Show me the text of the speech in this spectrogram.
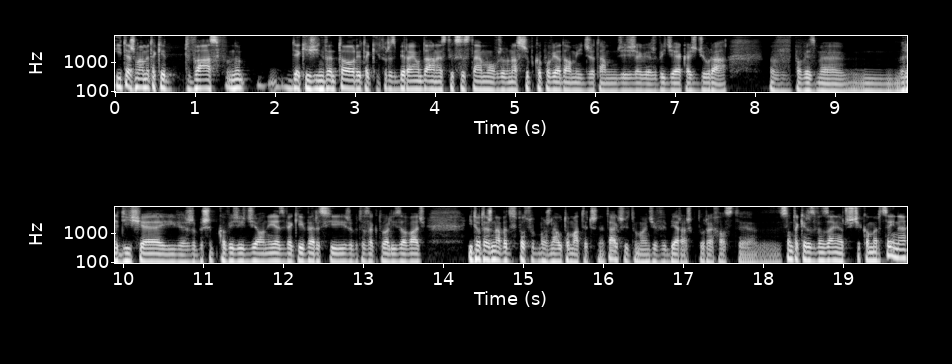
I też mamy takie dwa, no, jakieś inwentory, takie, które zbierają dane z tych systemów, żeby nas szybko powiadomić, że tam gdzieś, jak wiesz, wyjdzie jakaś dziura w powiedzmy Redisie i wiesz, żeby szybko wiedzieć, gdzie on jest, w jakiej wersji, żeby to zaktualizować. I to też nawet w sposób można automatyczny, tak? Czyli w tym momencie wybierasz, które hosty. Są takie rozwiązania oczywiście komercyjne,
